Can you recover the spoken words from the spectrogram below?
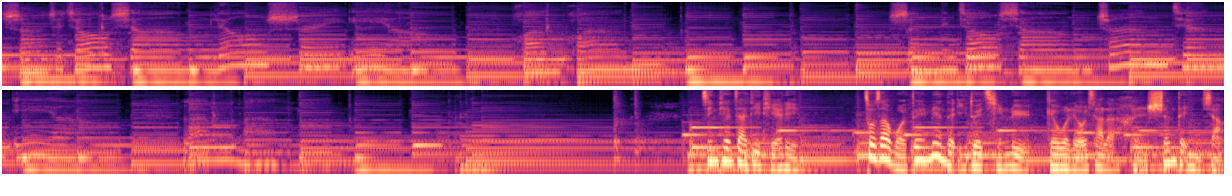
世界就像流水一样缓缓，生命就像春天。今天在地铁里，坐在我对面的一对情侣给我留下了很深的印象。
